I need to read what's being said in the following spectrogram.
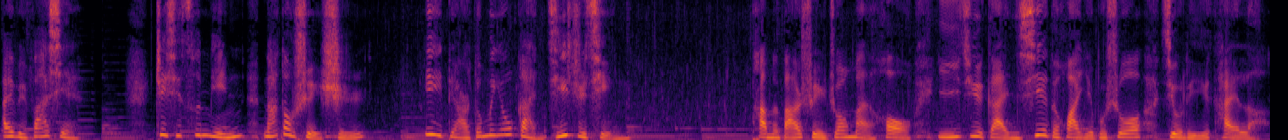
艾薇发现，这些村民拿到水时，一点儿都没有感激之情。他们把水装满后，一句感谢的话也不说，就离开了。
